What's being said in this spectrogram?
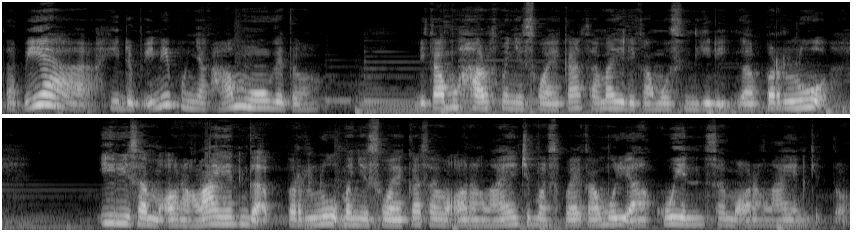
tapi ya hidup ini punya kamu gitu jadi kamu harus menyesuaikan sama diri kamu sendiri gak perlu iri sama orang lain gak perlu menyesuaikan sama orang lain cuma supaya kamu diakuin sama orang lain gitu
